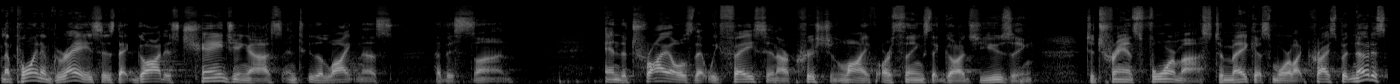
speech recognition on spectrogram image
The point of grace is that God is changing us into the likeness of His Son. And the trials that we face in our Christian life are things that God's using to transform us, to make us more like Christ. But notice,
